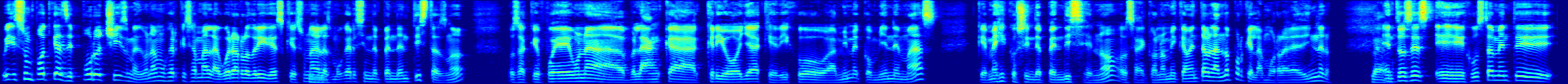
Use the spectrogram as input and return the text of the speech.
Güey, es un podcast de puro chisme de una mujer que se llama La Güera Rodríguez, que es una de las mujeres independentistas, ¿no? O sea, que fue una blanca criolla que dijo, a mí me conviene más que México se independice, ¿no? O sea, económicamente hablando, porque la morra era de dinero. Entonces, eh, justamente,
